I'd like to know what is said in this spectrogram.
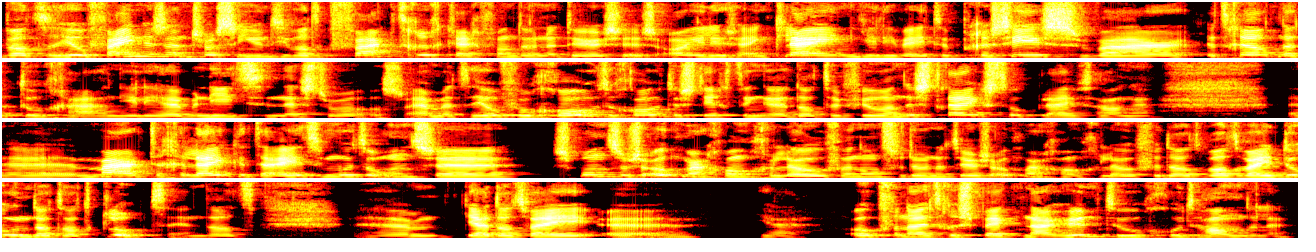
wat heel fijn is aan Trust Unity, wat ik vaak terugkrijg van donateurs, is: Oh, jullie zijn klein, jullie weten precies waar het geld naartoe gaat. Jullie hebben niet, net zoals eh, met heel veel grote, grote stichtingen, dat er veel aan de strijkstok blijft hangen. Uh, maar tegelijkertijd moeten onze sponsors ook maar gewoon geloven en onze donateurs ook maar gewoon geloven dat wat wij doen, dat dat klopt. En dat, um, ja, dat wij uh, ja, ook vanuit respect naar hun toe goed handelen.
